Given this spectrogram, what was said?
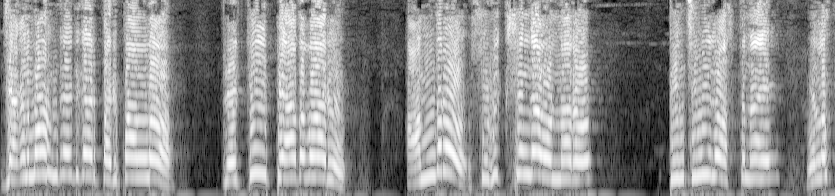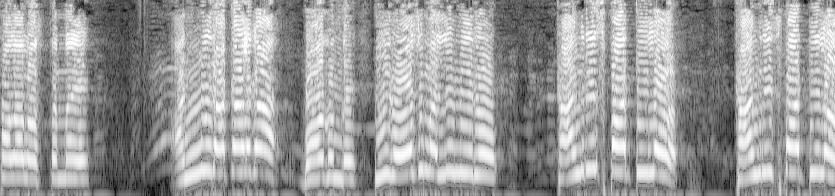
జగన్మోహన్ రెడ్డి గారి పరిపాలనలో ప్రతి పేదవారు అందరూ సుభిక్షంగా ఉన్నారు. పింఛనీలు వస్తున్నాయి ఇళ్ళ స్థలాలు వస్తున్నాయి. అన్ని రకాలుగా బాగుంది. ఈ రోజు మళ్ళీ మీరు కాంగ్రెస్ పార్టీలో కాంగ్రెస్ పార్టీలో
